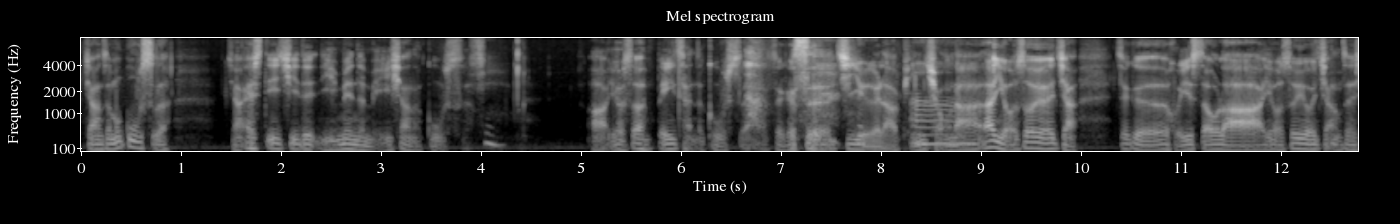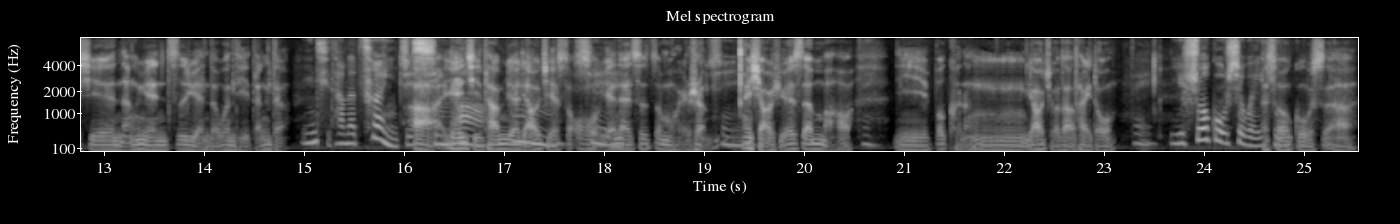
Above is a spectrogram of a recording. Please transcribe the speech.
讲什么故事呢？讲 SDG 的里面的每一项的故事。是啊，有时候很悲惨的故事啊，这个是饥饿啦、贫穷啦。那有时候又讲这个回收啦，有时候又讲这些能源资源的问题等等，引起他们的恻隐之心啊，引起他们就了解说哦，原来是这么回事。那小学生嘛，哈，你不可能要求到太多。对，以说故事为主。说故事啊。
